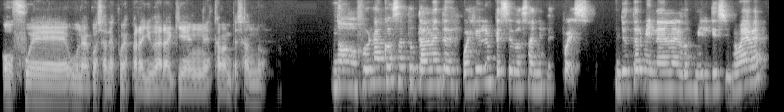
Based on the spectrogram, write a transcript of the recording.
o fue una cosa después para ayudar a quien estaba empezando? No, fue una cosa totalmente después. Yo lo empecé dos años después. Yo terminé en el 2019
